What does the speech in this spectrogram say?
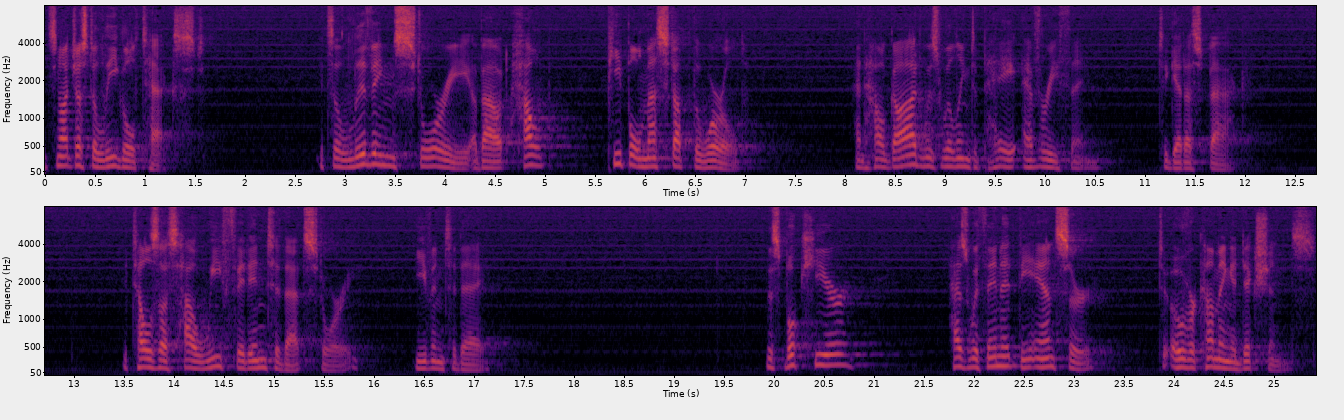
it's not just a legal text. It's a living story about how people messed up the world and how God was willing to pay everything to get us back. It tells us how we fit into that story, even today. This book here has within it the answer to overcoming addictions,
